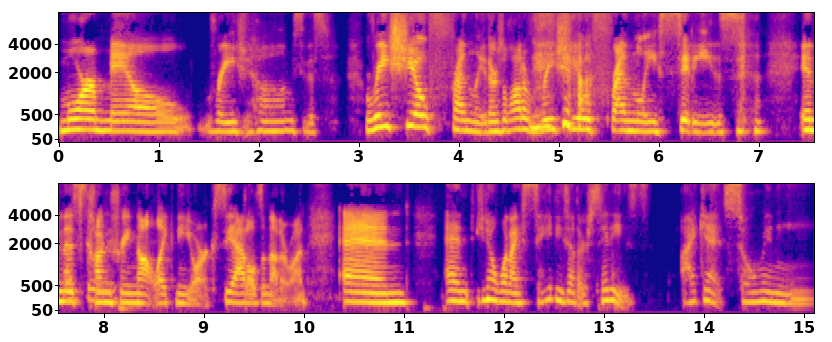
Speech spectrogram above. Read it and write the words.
more male ratio. Oh, let me see this ratio friendly. There's a lot of ratio yeah. friendly cities in this Absolutely. country, not like New York. Seattle's another one. And and you know, when I say these other cities, I get so many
